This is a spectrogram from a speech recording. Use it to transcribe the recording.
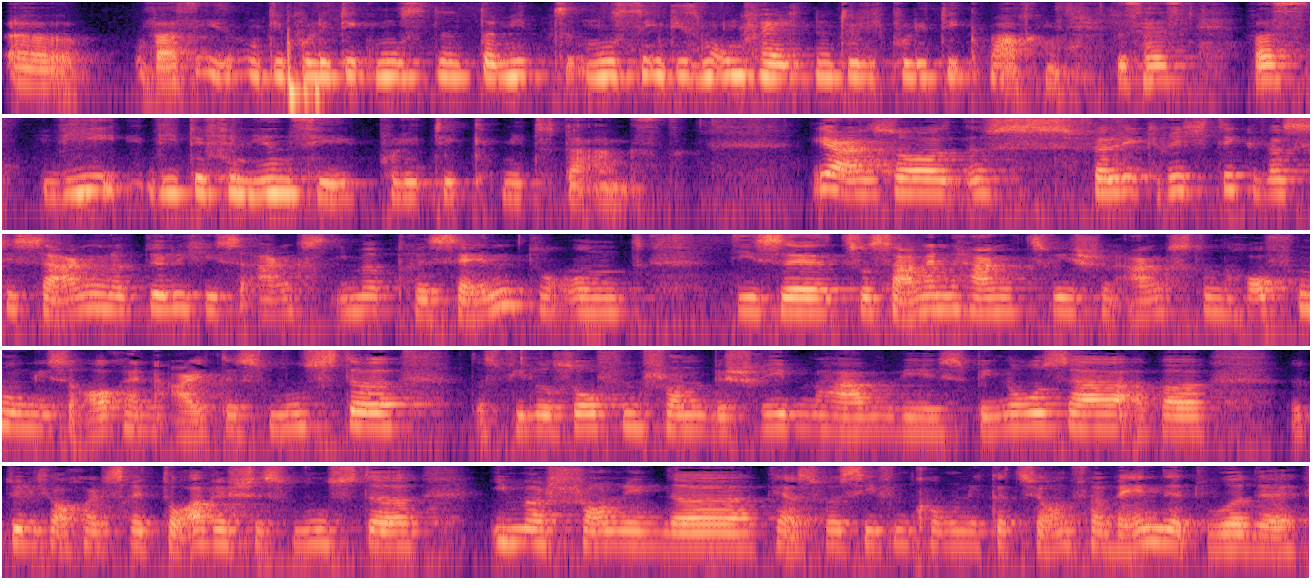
Äh, was ist, und die Politik muss damit, muss in diesem Umfeld natürlich Politik machen. Das heißt, was, wie, wie definieren Sie Politik mit der Angst? Ja, also das ist völlig richtig, was Sie sagen. Natürlich ist Angst immer präsent und dieser Zusammenhang zwischen Angst und Hoffnung ist auch ein altes Muster, das Philosophen schon beschrieben haben, wie Spinoza, aber natürlich auch als rhetorisches Muster immer schon in der persuasiven Kommunikation verwendet wurde.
